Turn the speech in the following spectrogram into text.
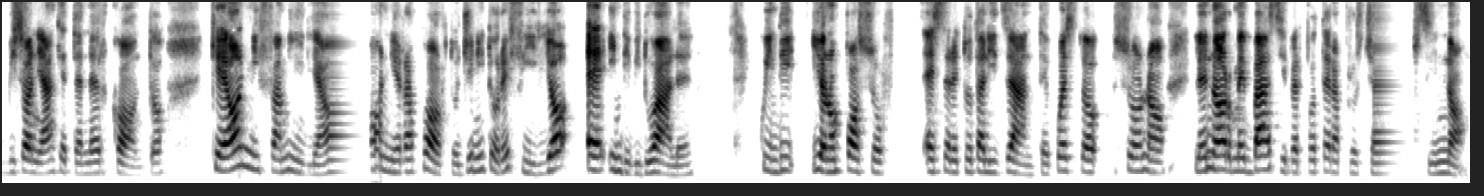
bisogna anche tener conto che ogni famiglia, ogni rapporto genitore-figlio è individuale. Quindi io non posso essere totalizzante, queste sono le norme basi per poter approcciarsi, no,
